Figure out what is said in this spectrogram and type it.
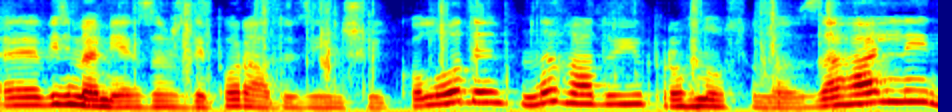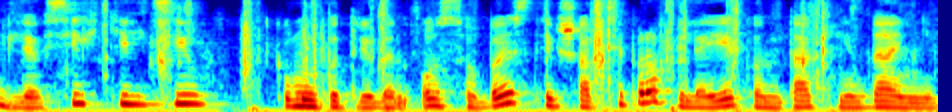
Е, Візьмемо, як завжди, пораду з іншої колоди. Нагадую, прогноз у нас загальний для всіх тільців. Кому потрібен особистий, в шапці профіля є контактні дані.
